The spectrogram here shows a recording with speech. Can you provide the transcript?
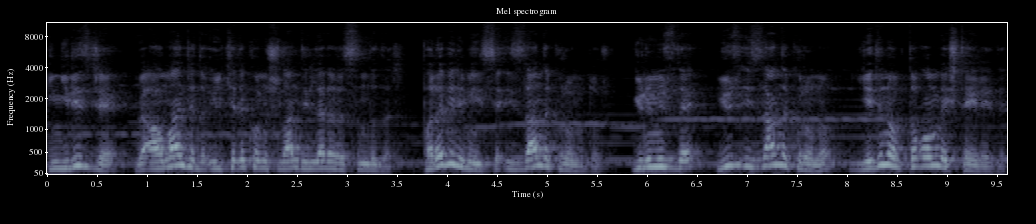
İngilizce ve Almanca da ülkede konuşulan diller arasındadır. Para birimi ise İzlanda kronudur. Günümüzde 100 İzlanda kronu 7.15 TL'dir.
